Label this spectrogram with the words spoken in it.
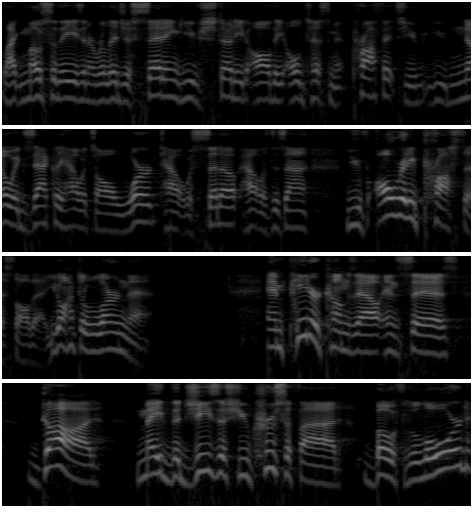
like most of these in a religious setting. You've studied all the Old Testament prophets. You, you know exactly how it's all worked, how it was set up, how it was designed. You've already processed all that. You don't have to learn that. And Peter comes out and says, God made the Jesus you crucified both Lord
